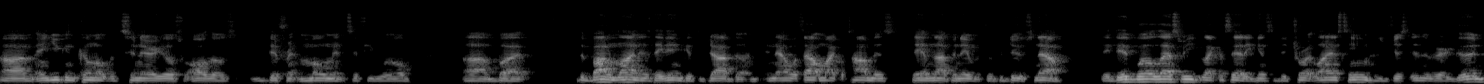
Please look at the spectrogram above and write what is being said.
Um, and you can come up with scenarios for all those different moments, if you will. Uh, but the bottom line is they didn't get the job done. And now without Michael Thomas, they have not been able to produce. Now, they did well last week, like I said, against the Detroit Lions team, who just isn't very good.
